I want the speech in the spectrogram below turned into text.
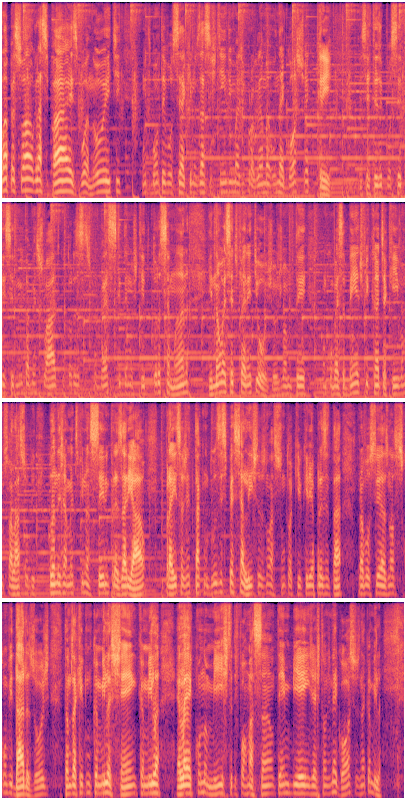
Olá pessoal, graça e paz, boa noite. Muito bom ter você aqui nos assistindo em mais um programa O Negócio é Crer. Tenho certeza que você tem sido muito abençoado com todas essas conversas que temos tido toda semana e não vai ser diferente hoje. Hoje vamos ter uma conversa bem edificante aqui. Vamos falar sobre planejamento financeiro empresarial. Para isso a gente está com duas especialistas no assunto aqui. Eu queria apresentar para você as nossas convidadas hoje. Estamos aqui com Camila Shen. Camila, ela é economista de formação, tem MBA em gestão de negócios, né, Camila?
